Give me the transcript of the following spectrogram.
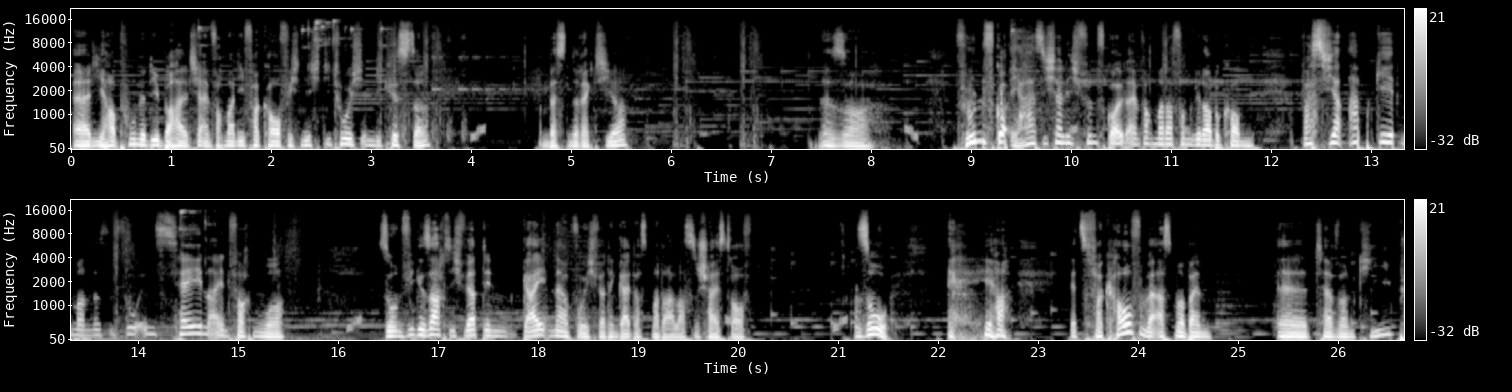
Äh, die Harpune, die behalte ich einfach mal. Die verkaufe ich nicht. Die tue ich in die Kiste. Am besten direkt hier. So. Fünf Gold. Ja, sicherlich fünf Gold einfach mal davon wieder bekommen. Was hier abgeht, Mann. Das ist so insane einfach nur. So, und wie gesagt, ich werde den Guide... Na, wo ich werde den Guide erstmal da lassen. Scheiß drauf. So. ja. Jetzt verkaufen wir erstmal beim äh, Tavern Keep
